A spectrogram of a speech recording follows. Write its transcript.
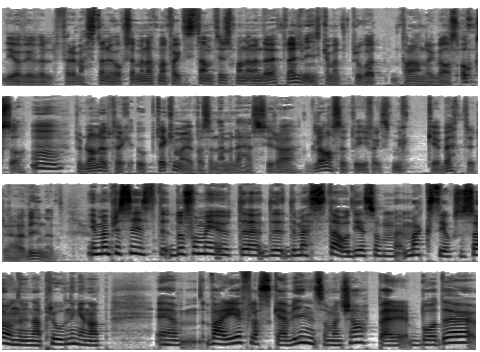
Det gör vi väl för det mesta nu också. Men att man faktiskt samtidigt som man ändå öppnar ett vin ska man prova ett par andra glas också. Mm. För ibland upptäcker, upptäcker man ju bara så, nej men det här syraglaset är ju faktiskt mycket bättre till det här vinet. Ja men precis, då får man ju ut det, det, det mesta. Och det som Maxi också sa under den här provningen att eh, varje flaska vin som man köper, både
